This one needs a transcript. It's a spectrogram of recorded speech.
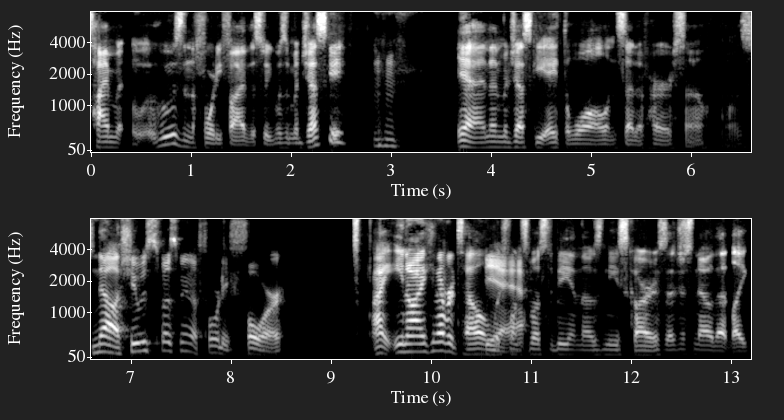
time who was in the 45 this week? Was it Majeski? Mhm. Yeah, and then Majeski ate the wall instead of her. So that was, no, she was supposed to be in the forty-four. I you know I can never tell which one's supposed to be in those Niece cars. I just know that like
